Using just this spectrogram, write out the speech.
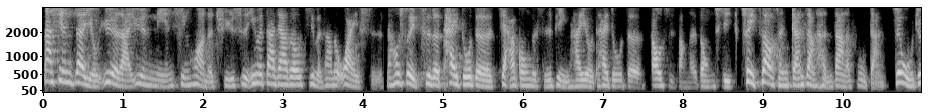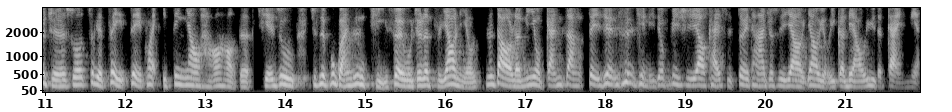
那现在有越来越年轻。化的趋势，因为大家都基本上都外食，然后所以吃了太多的加工的食品，还有太多的高脂肪的东西，所以造成肝脏很大的负担。所以我就觉得说，这个这这一块一定要好好的协助，就是不管是几岁，我觉得只要你有知道了你有肝脏这件事情，你就必须要开始对它就是要要有一个疗愈的概念。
